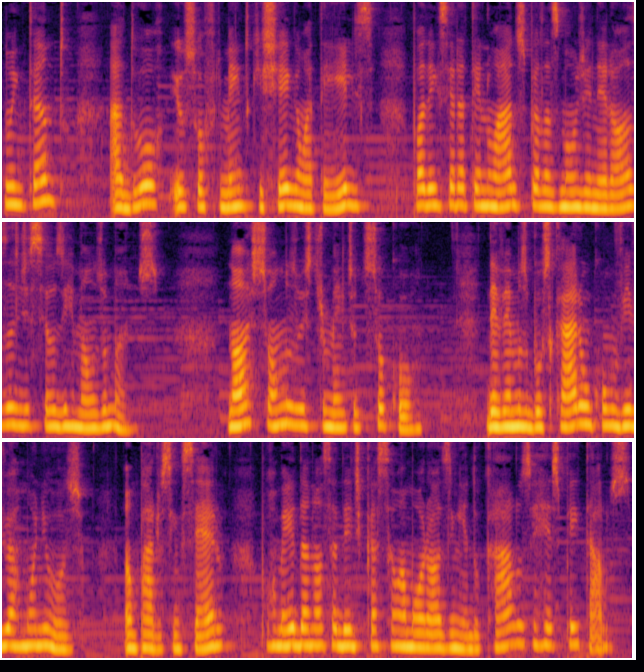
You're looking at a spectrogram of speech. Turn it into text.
No entanto, a dor e o sofrimento que chegam até eles podem ser atenuados pelas mãos generosas de seus irmãos humanos. Nós somos o instrumento de socorro. Devemos buscar um convívio harmonioso, amparo sincero, por meio da nossa dedicação amorosa em educá-los e respeitá-los,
